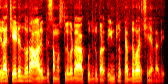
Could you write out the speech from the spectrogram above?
ఇలా చేయడం ద్వారా ఆరోగ్య సమస్యలు కూడా కుదురు పడతాయి. ఇంట్లో పెద్దవారు చేయాలి అది.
